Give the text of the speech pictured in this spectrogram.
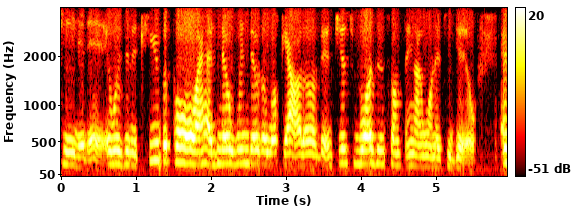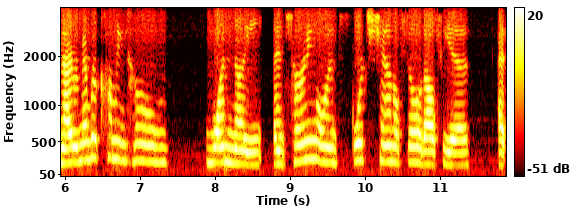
hated it. It was in a cubicle. I had no window to look out of. It just wasn't something I wanted to do. And I remember coming home one night and turning on Sports Channel Philadelphia at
